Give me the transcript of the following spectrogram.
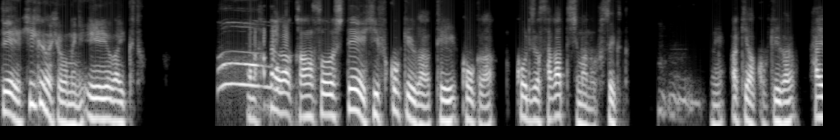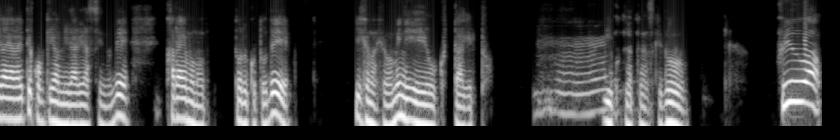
て、皮膚の表面に栄養がいくと。肌が乾燥して、皮膚呼吸が低、効果が、効率が下がってしまうのを防ぐと。ね。秋は呼吸が、肺がやられて呼吸が乱れやすいので、辛いものを取ることで、皮膚の表面に栄養を送ってあげるとういう。ことだったんですけど、冬は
